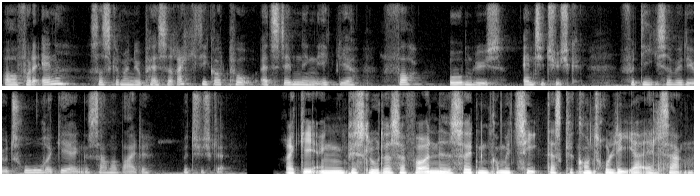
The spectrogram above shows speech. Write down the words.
Og for det andet, så skal man jo passe rigtig godt på, at stemningen ikke bliver for åbenlys antitysk. Fordi så vil det jo true regeringens samarbejde med Tyskland. Regeringen beslutter sig for at nedsætte en komité, der skal kontrollere alsangen.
